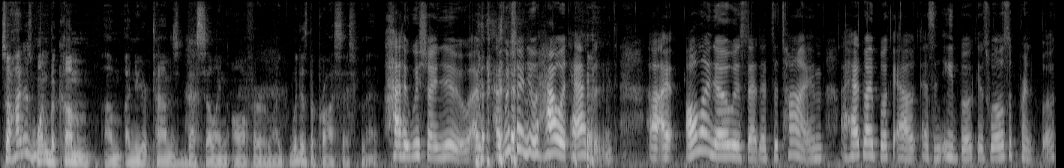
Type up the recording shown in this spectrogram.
So how does one become um, a New York Times best-selling author? Like, what is the process for that? I wish I knew. I, I wish I knew how it happened. Uh, I, all I know is that at the time, I had my book out as an e-book as well as a print book,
